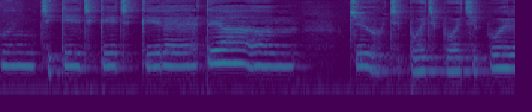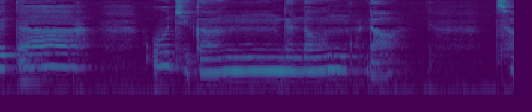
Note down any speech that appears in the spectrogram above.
阮一支一支一支的点，酒一杯一杯一杯的干，有一天咱拢老，娶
